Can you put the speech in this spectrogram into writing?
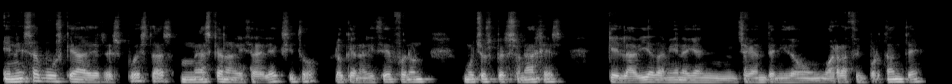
En esa búsqueda de respuestas, más que analizar el éxito, lo que analicé fueron muchos personajes que en la vida también habían, se habían tenido un guarrazo importante,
